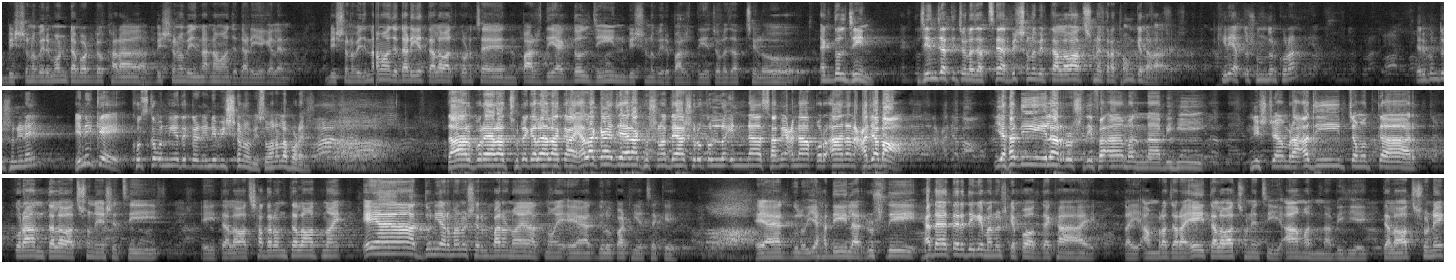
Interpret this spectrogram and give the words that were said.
বিশ্বনবীর মনটা বড্ড খারাপ। বিশ্বনবী নামাজে দাঁড়িয়ে গেলেন। বিশ্বনবী নামাজে দাঁড়িয়ে তেলাওয়াত করছেন। পাশ দিয়ে একদল জিন বিশ্বনবীর পাশ দিয়ে চলে যাচ্ছিল। একদল জিন। জিন জাতি চলে যাচ্ছে আর বিশ্বনবীর তেলাওয়াত শুনে তারা থমকে দাঁড়ায়। কিরে, এত সুন্দর কোরআন? এরকম তো শুনি নাই? ইনি কে? খোঁজখবর নিয়ে দেখলেন ইনি বিশ্বনবী। সুবহানাল্লাহ পড়েন। তারপরে এরা ছুটে গেল এলাকায়। এলাকায় যে এরা ঘোষণা দেয়া শুরু করল, ইন্না সামি'না কুরআনান আজাবা। ইয়াহদি ইলার রুশদি ফাআমান্না বিহি। নিশ্চয় আমরা আজীব চমৎকার কোরআন তেলাওয়াত শুনে এসেছি। এই তেলাওয়াত সাধারণ তেলাওয়াত নয়, এই আয়াত দুনিয়ার মানুষের বানানো আয়াত নয়। এই আয়াতগুলো পাঠিয়েছে কে? এই আয়াতগুলো ইয়াহাদিল আর রুশদি হেদায়েতের দিকে মানুষকে পথ দেখায়। তাই আমরা যারা এই তেলাওয়াত শুনেছি আমান্না বিহি এই তেলাওয়াত শুনে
